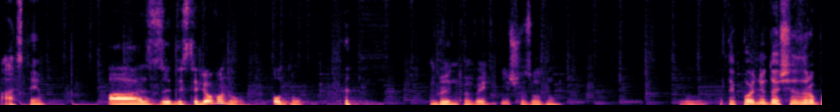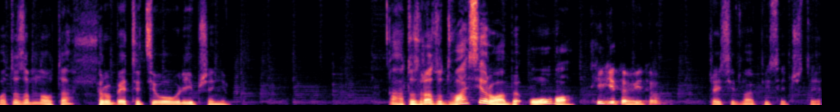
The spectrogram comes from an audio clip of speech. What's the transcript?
А з тим? А з дистильовану одну. Блін, то вигідніше з одного. Ну. Я так поняв, далі робота за мною, та? Робити ціло уліпшення. А, то зразу два сіроби? О! Скільки там вітру? 32,54.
